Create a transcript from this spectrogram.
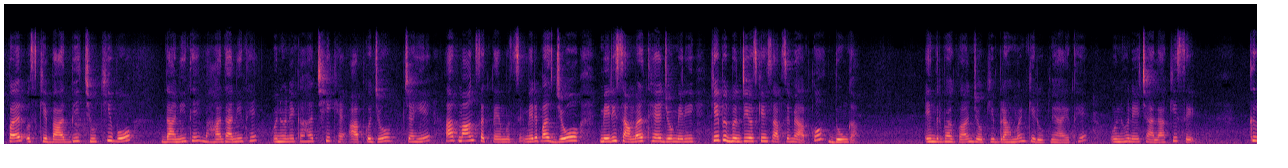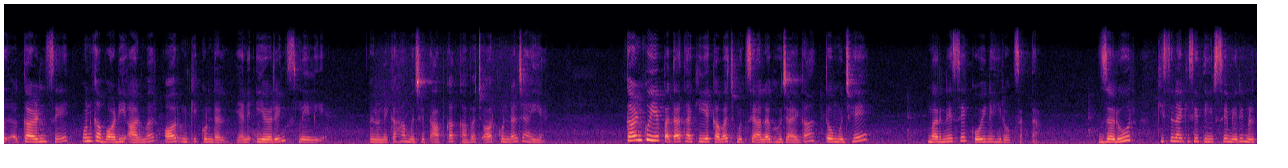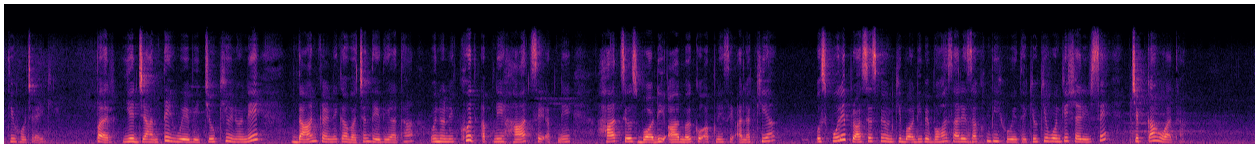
पर उसके बाद भी चूँकि वो दानी थे, महादानी थे, उन्होंने कहा, ठीक है, आपको जो चाहिए, आप मांग सकते हैं मुझसे। मेरे पास जो मेरी सामर्थ्य है, जो मेरी कैपेबिलिटी है, उसके हिसाब से मैं आपको दूँगा। इंद्र भगवान, जो कि ब्राह्मण के रूप में आए थे, उन्होंने चालाकी से कर्ण से उनका बॉडी आर्मर और उनके कुंडल, यानी इयर ले लिए। उन्होंने कहा, मुझे तो आपका कवच और कुंडल चाहिए। कर्ण को ये पता था कि ये कवच मुझसे अलग हो जाएगा तो मुझे मरने से कोई नहीं रोक सकता। ज़रूर किसी न किसी तीर से मेरी मृत्यु हो जाएगी। पर ये जानते हुए भी चूँकि उन्होंने दान करने का वचन दे दिया था, उन्होंने खुद अपने हाथ से, अपने हाथ से उस बॉडी आर्मर को अपने से अलग किया। उस पूरे प्रोसेस में उनकी बॉडी पे बहुत सारे ज़ख्म भी हुए थे क्योंकि वो उनके शरीर से चिपका हुआ था।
